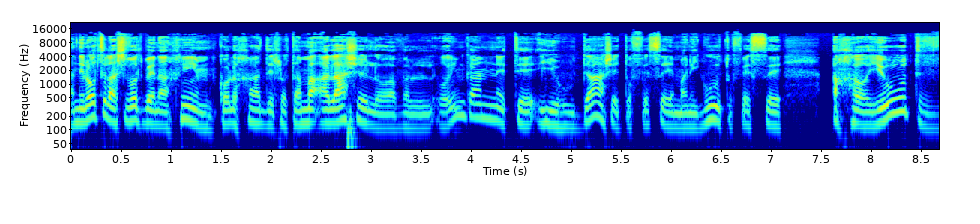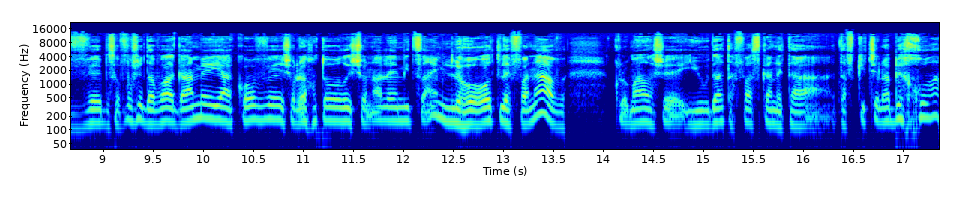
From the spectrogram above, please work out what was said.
אני לא רוצה להשוות בין האחים, כל אחד יש לו את המעלה שלו, אבל רואים כאן את אה, יהודה שתופס אה, מנהיגות, תופס אה, אחריות, ובסופו של דבר גם יעקב שולח אותו ראשונה למצרים להורות לפניו. כלומר שיהודה תפס כאן את התפקיד של הבכורה.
